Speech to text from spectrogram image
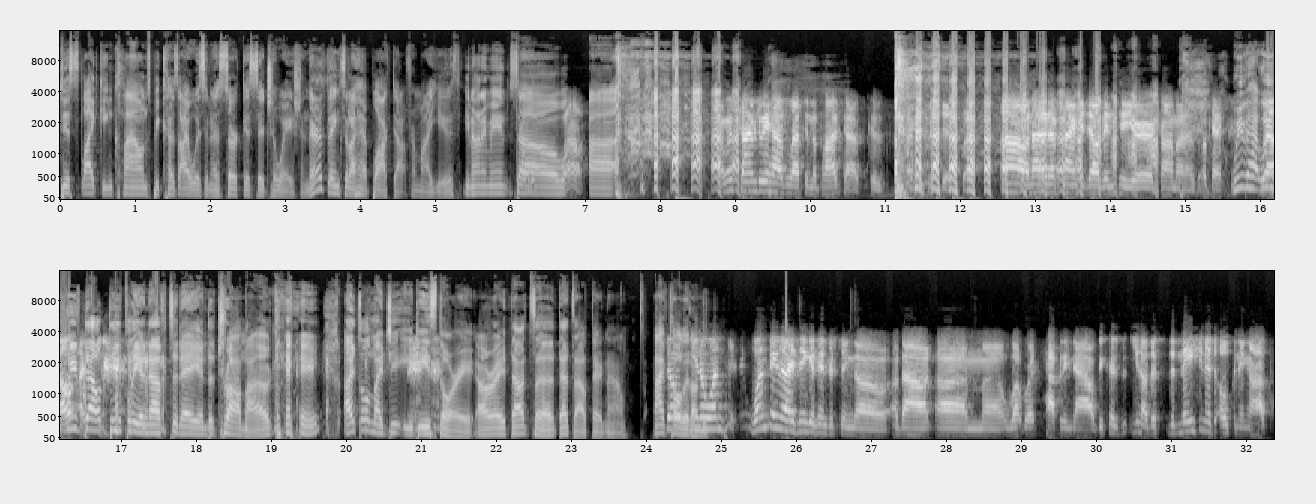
disliking clowns because I was in a circus situation. There are things that I have blocked out from my youth. You know what I mean? So, Oh, wow. uh, How much time do we have left in the podcast? Because I'm interested. But, oh, not enough time to delve into your traumas. Okay. We've had Well, we, we've I- dealt deeply enough today into trauma. Okay, I told my GED story. All right, that's uh that's out there now. I've So told it you know one one thing that I think is interesting though about um, uh, what what's happening now because you know this the nation is opening up.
